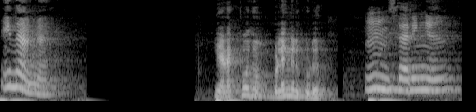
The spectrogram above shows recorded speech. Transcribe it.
இந்தாங்க. எனக்கு போதும். பிள்ளைங்களுக்கு கொடு. ம் சரிங்க.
